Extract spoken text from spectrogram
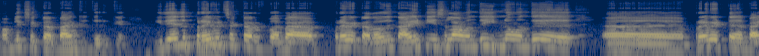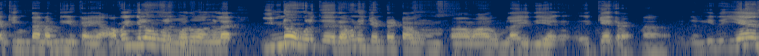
பப்ளிக் செக்டர் பேங்க்குக்கு இருக்கு. இதே இது பிரைவேட் செக்டர் பிரைவேட் அதாவது இந்த ஐடிஸ் எல்லாம் வந்து இன்னும் வந்து பிரைவேட் பேங்கிங் தான் நம்பி இருக்காங்க அவங்களும் உங்களுக்கு. வருவாங்களா இன்னும் உங்களுக்கு ரெவன்யூ ஜென்ரேட் ஆகும் ஆகும்ல? இது கேக்குறேன் நான். இது இது ஏன்?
